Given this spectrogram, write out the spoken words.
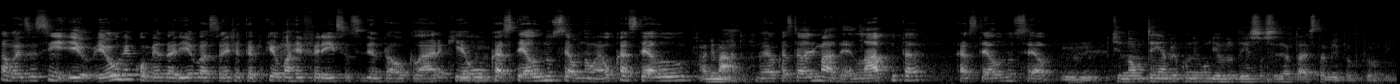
Não, mas assim, eu, eu recomendaria bastante, até porque é uma referência ocidental clara, que é uhum. o Castelo no Céu, não é o Castelo... Animado. Não é o Castelo Animado, é Laputa Castelo no Céu. Uhum. Que não tem a ver com nenhum livro desses ocidentais também, pelo que eu vi.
